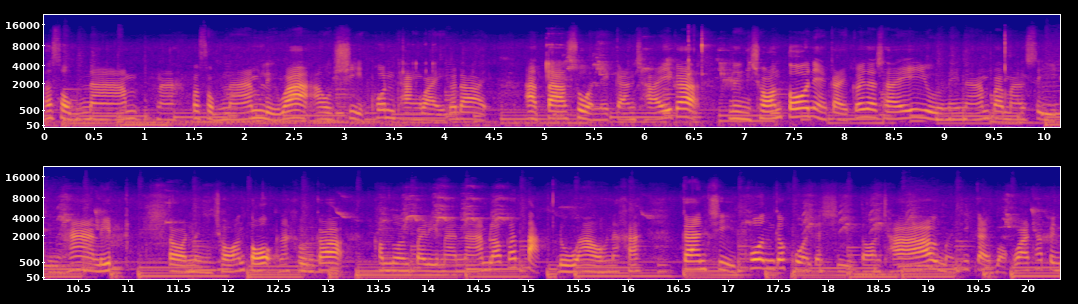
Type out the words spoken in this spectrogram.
ผสมน้ำนะผสมน้ำหรือว่าเอาฉีดพ่นทางไวก็ได้ อัตราส่วนในการใช้ก็ 1 ช้อนโต๊ะเนี่ยไก่ก็จะใช้อยู่ในน้ำประมาณ 4-5 ลิตร ต่อ 1 ช้อนโต๊ะนะคุณก็คำนวณปริมาณน้ำแล้วก็ตักดูเอานะคะ การฉีดพ่นก็ควรจะฉีดตอนเช้า เหมือนที่ไก่บอกว่าถ้าเป็น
